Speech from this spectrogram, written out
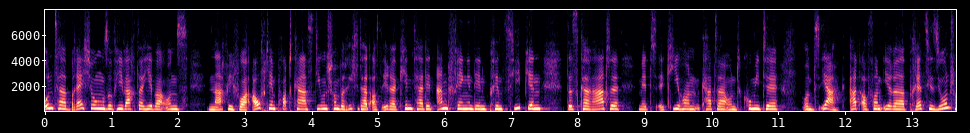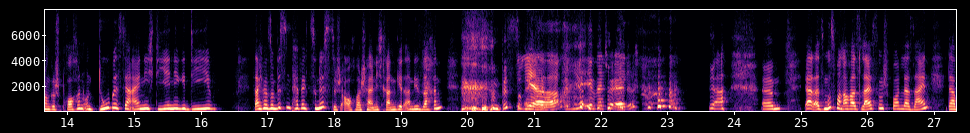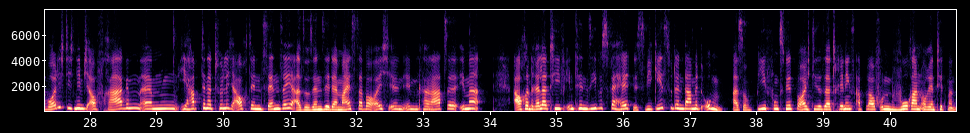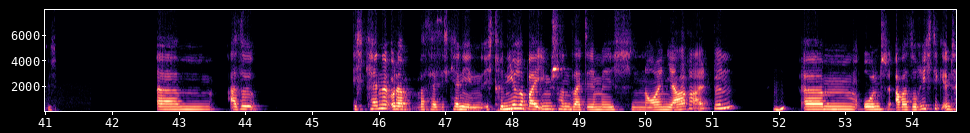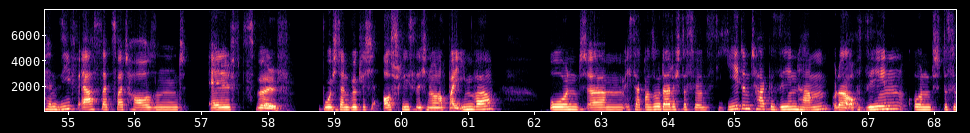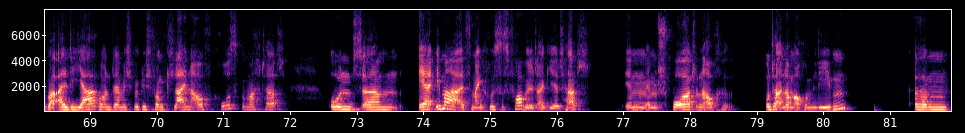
Unterbrechung. Sophie Wachter hier bei uns nach wie vor auf dem Podcast, die uns schon berichtet hat aus ihrer Kindheit, den Anfängen, den Prinzipien des Karate mit Kihon, Kata und Kumite. Und ja, hat auch von ihrer Präzision schon gesprochen. Und du bist ja eigentlich diejenige, die sag ich mal, so ein bisschen perfektionistisch auch wahrscheinlich rangeht an die Sachen. Bis zum Ja, eventuell. Ja, ähm, ja, das muss man auch als Leistungssportler sein. Da wollte ich dich nämlich auch fragen, ähm, ihr habt ja natürlich auch den Sensei, also Sensei der Meister bei euch in, im Karate, immer auch ein relativ intensives Verhältnis. Wie gehst du denn damit um? Also wie funktioniert bei euch dieser Trainingsablauf und woran orientiert man sich? Ähm, also ich kenne, oder was heißt ich kenne ihn? Ich trainiere bei ihm schon seitdem ich neun Jahre alt bin. Mhm. Ähm, und aber so richtig intensiv erst seit 2011, 12, wo ich dann wirklich ausschließlich nur noch bei ihm war. Und ähm, ich sag mal so, dadurch, dass wir uns jeden Tag gesehen haben oder auch sehen und das über all die Jahre und der mich wirklich von klein auf groß gemacht hat und ähm, er immer als mein größtes Vorbild agiert hat im, im Sport und auch unter anderem auch im Leben, ähm,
